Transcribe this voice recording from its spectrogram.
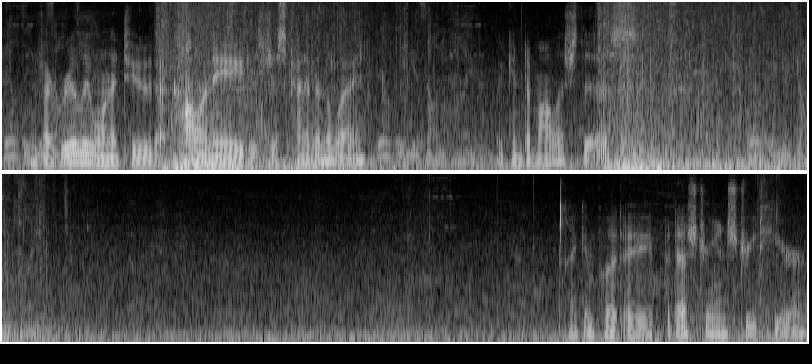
Building If I really fire. wanted to, that colonnade is just kind of in the way. Building is on fire. We can demolish this. Building is on fire. I can put a pedestrian street here.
